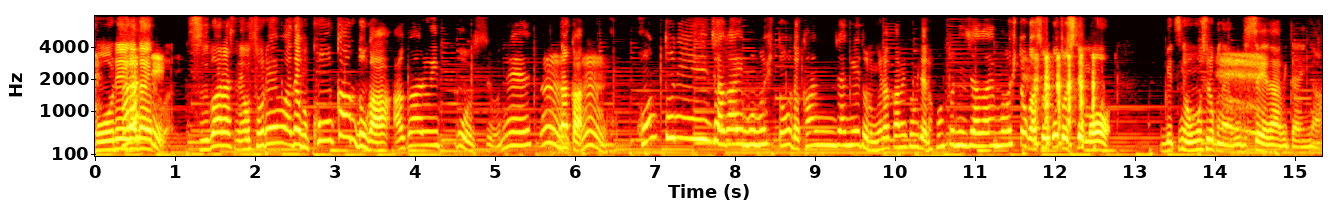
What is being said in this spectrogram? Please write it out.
これがだいぶ素晴らしいねそれはでも好感度が上がる一方ですよね。うん、なんか、うん本当にじゃがいもの人だ関ジャニエイトの村上君みたいな本当にじゃがいもの人がそういうことしても 別に面白くないうるせえなみたいな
